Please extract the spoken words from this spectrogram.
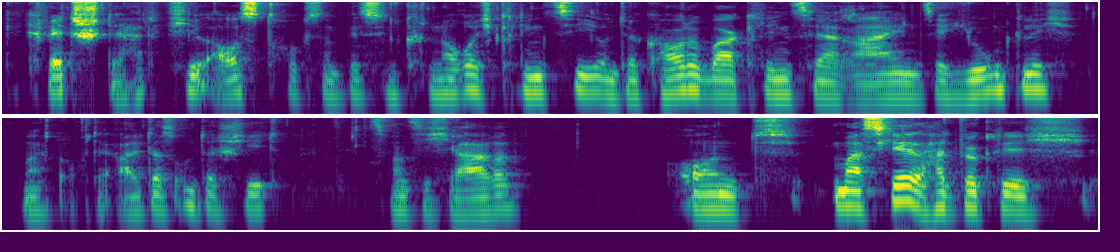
gequetscht. Er hat viel Ausdruck, so ein bisschen knorrig klingt sie. Und der Cordoba klingt sehr rein, sehr jugendlich, macht auch der Altersunterschied, 20 Jahre. Und Maciel hat wirklich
